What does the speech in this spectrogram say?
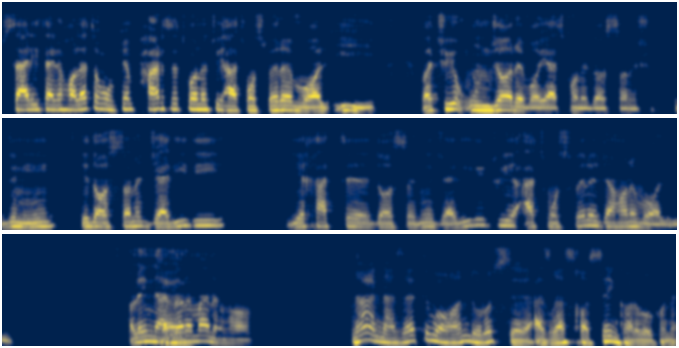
سریع ترین حالت ممکن پرتت کنه توی اتمسفر والی و توی اونجا روایت کنه داستانشو. می‌دونی؟ یه داستان جدیدی یه خط داستانی جدیدی توی اتمسفر جهان والی حالا این نظر بله. منه ها. نه نظرت واقعا درسته. از قصد خواسته این کارو بکنه.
